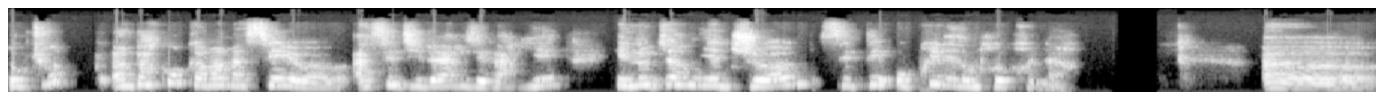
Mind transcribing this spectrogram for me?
donc, tu vois, un parcours quand même assez, euh, assez divers et varié. Et le dernier job, c'était auprès des entrepreneurs. Euh,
